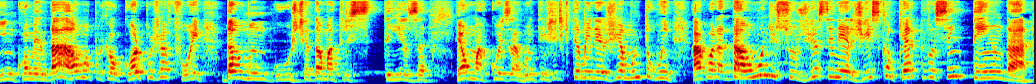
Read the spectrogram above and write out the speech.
encomendar a alma, porque o corpo já foi. Dá uma angústia, dá uma tristeza, é uma coisa ruim. Tem gente que tem uma energia muito ruim. Agora, da onde surgiu essa energia? Isso que eu quero que você entenda.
